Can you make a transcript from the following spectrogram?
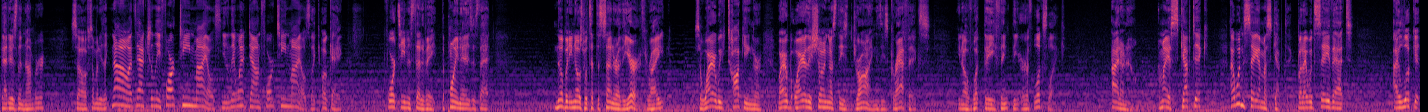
that is the number. So if somebody's like, no, it's actually 14 miles, you know, they went down 14 miles. Like, okay, 14 instead of eight. The point is, is that nobody knows what's at the center of the earth, right? So why are we talking, or why why are they showing us these drawings, these graphics, you know, of what they think the earth looks like? I don't know. Am I a skeptic? I wouldn't say I'm a skeptic, but I would say that I look at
